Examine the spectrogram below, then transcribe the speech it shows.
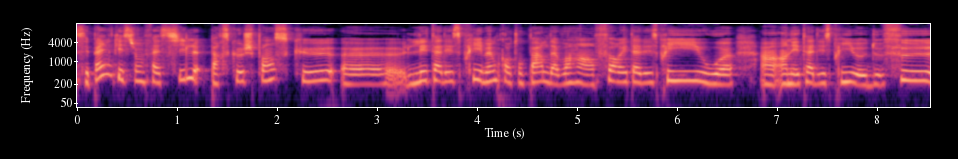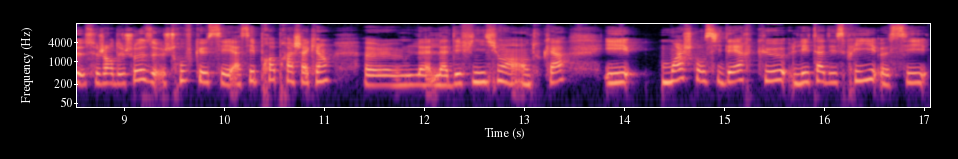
C'est pas une question facile parce que je pense que euh, l'état d'esprit, même quand on parle d'avoir un fort état d'esprit ou un, état d'esprit de feu, ce genre de choses, je trouve que c'est assez propre à chacun, la, définition en, tout cas. Et moi, je considère que l'état d'esprit, c'est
